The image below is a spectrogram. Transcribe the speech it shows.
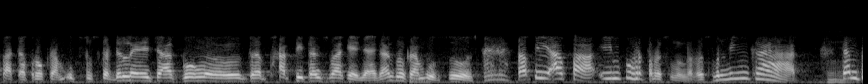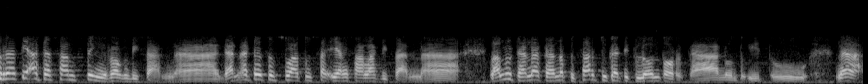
ada program uksus kedelai jagung padi dan sebagainya kan? Program uksus tapi apa? Impor terus menerus meningkat kan berarti ada something wrong di sana kan ada sesuatu yang salah di sana. Lalu dana dana besar juga digelontorkan untuk itu. Nah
